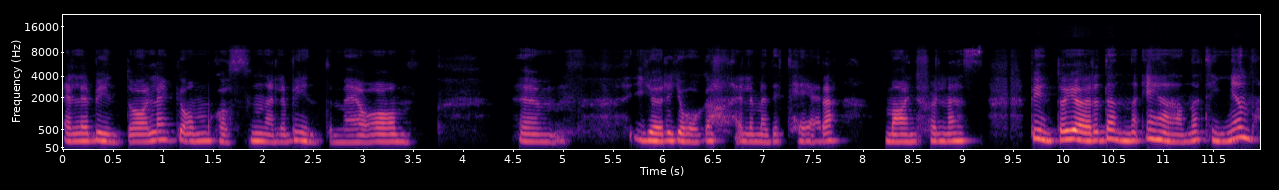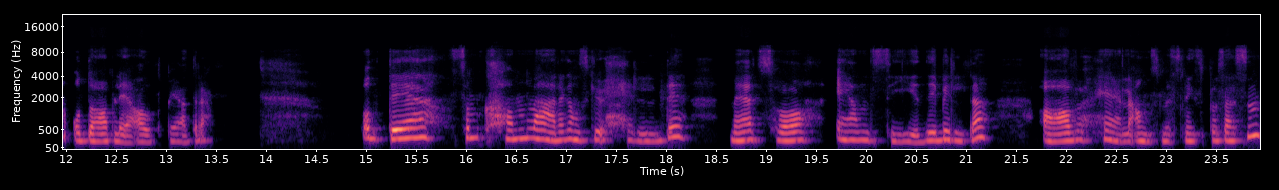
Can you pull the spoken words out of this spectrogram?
eller begynte å legge om kosten, eller begynte med å um, gjøre yoga eller meditere, mindfulness. Begynte å gjøre denne ene tingen, og da ble alt bedre. Og det som kan være ganske uheldig med et så ensidig bilde av hele angstmestringsprosessen,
